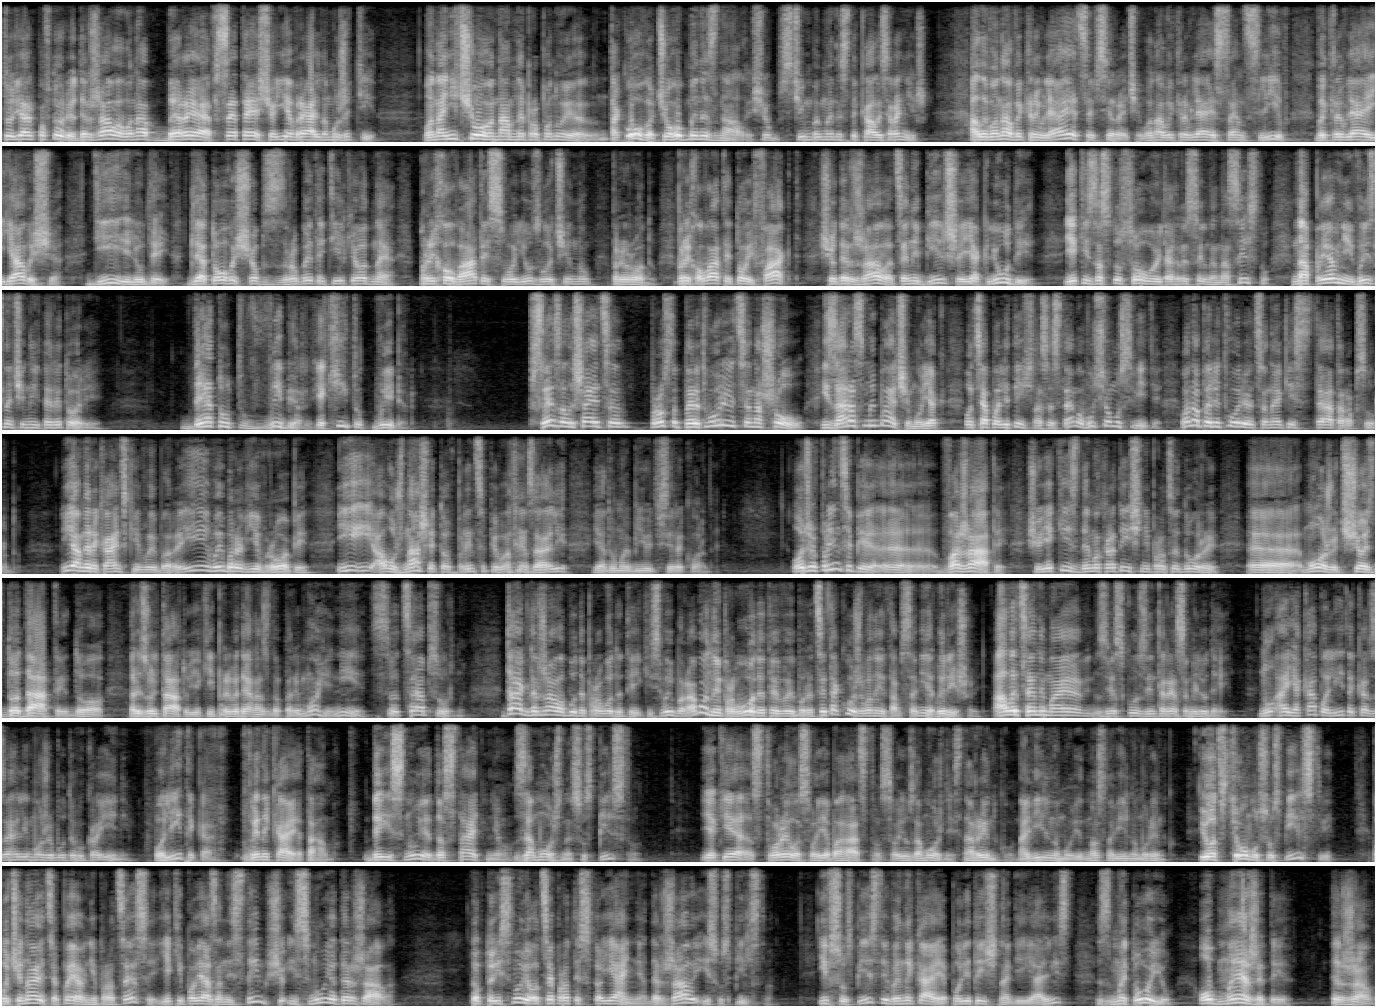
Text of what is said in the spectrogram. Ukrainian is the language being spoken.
То я повторюю, держава вона бере все те, що є в реальному житті. Вона нічого нам не пропонує такого, чого б ми не знали, щоб з чим би ми не стикалися раніше. Але вона викривляє ці всі речі, вона викривляє сенс слів, викривляє явища, дії людей для того, щоб зробити тільки одне приховати свою злочинну природу, приховати той факт, що держава це не більше як люди, які застосовують агресивне насильство на певній визначеній території. Де тут вибір? Який тут вибір? Все залишається, просто перетворюється на шоу. І зараз ми бачимо, як оця політична система в усьому світі вона перетворюється на якийсь театр абсурду. І американські вибори, і вибори в Європі, і, а уж наші, то в принципі вони взагалі, я думаю, б'ють всі рекорди. Отже, в принципі, е, вважати, що якісь демократичні процедури е, можуть щось додати до результату, який приведе нас до перемоги, ні, це, це абсурдно. Так, держава буде проводити якісь вибори, або не проводити вибори. Це також вони там самі вирішують. Але це не має зв'язку з інтересами людей. Ну а яка політика взагалі може бути в Україні? Політика виникає там, де існує достатньо заможне суспільство, яке створило своє багатство, свою заможність на ринку, на вільному відносно вільному ринку. І от в цьому суспільстві починаються певні процеси, які пов'язані з тим, що існує держава. Тобто існує оце протистояння держави і суспільства. І в суспільстві виникає політична діяльність з метою обмежити державу.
